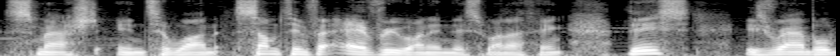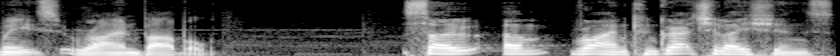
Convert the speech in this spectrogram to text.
smashed into one. Something for everyone in this one, I think. This is Ramble Meets Ryan Babel. So, um, Ryan, congratulations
